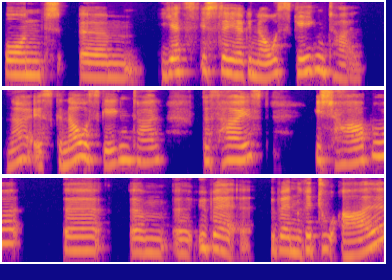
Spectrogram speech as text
Und ähm, jetzt ist er ja genau das Gegenteil. Ne? Er ist genau das Gegenteil. Das heißt, ich habe äh, ähm, äh, über, über ein Ritual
